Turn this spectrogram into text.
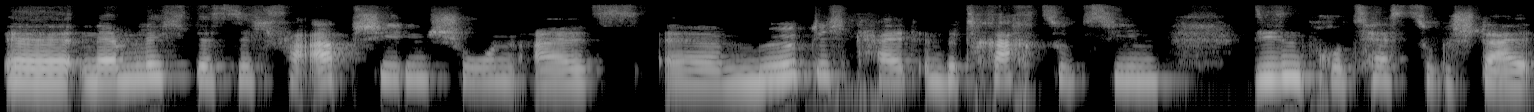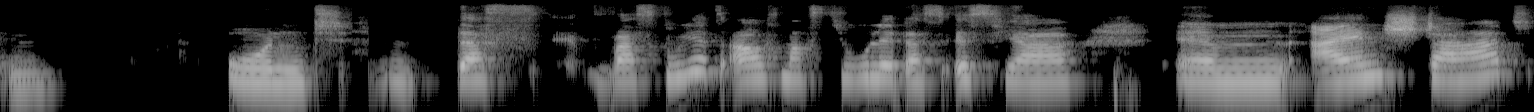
Äh, nämlich das sich verabschieden schon als äh, Möglichkeit in Betracht zu ziehen, diesen Prozess zu gestalten. Und das, was du jetzt aufmachst, Jule, das ist ja ähm, ein Start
